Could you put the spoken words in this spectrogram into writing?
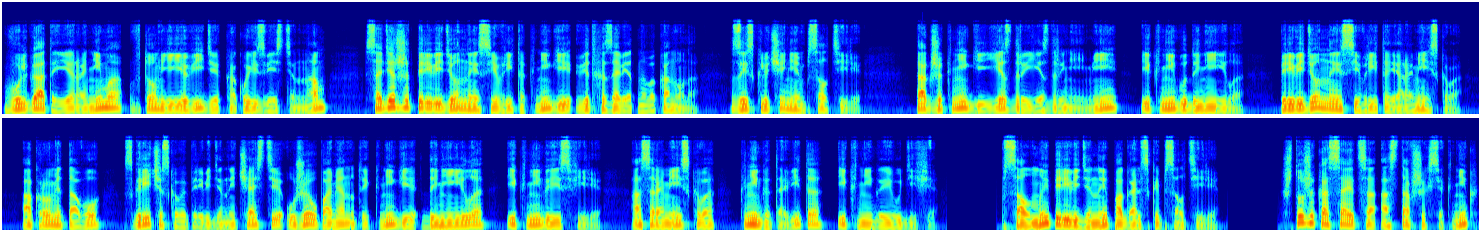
Вульгата Иеронима, в том ее виде, какой известен нам, содержит переведенные с еврита книги ветхозаветного канона, за исключением Псалтири, также книги Ездры Ездры Неемии и книгу Даниила, переведенные с еврита и арамейского, а кроме того, с греческого переведены части уже упомянутой книги Даниила и книга Исфири, а с арамейского книга Тавита и книга Иудифи. Псалмы переведены по гальской псалтире. Что же касается оставшихся книг,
